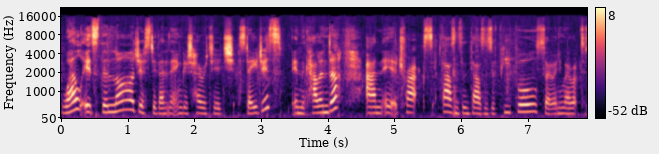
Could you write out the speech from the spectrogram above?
Well, it's the largest event that English Heritage stages in the calendar, and it attracts thousands and thousands of people, so anywhere up to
